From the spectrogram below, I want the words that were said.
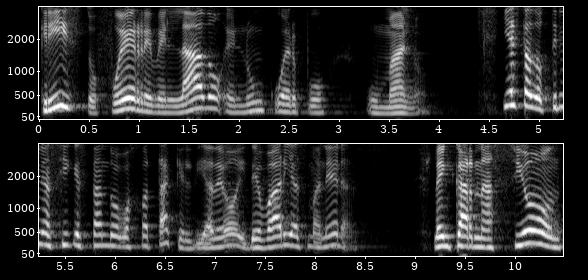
Cristo fue revelado en un cuerpo humano. Y esta doctrina sigue estando bajo ataque el día de hoy, de varias maneras. La encarnación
